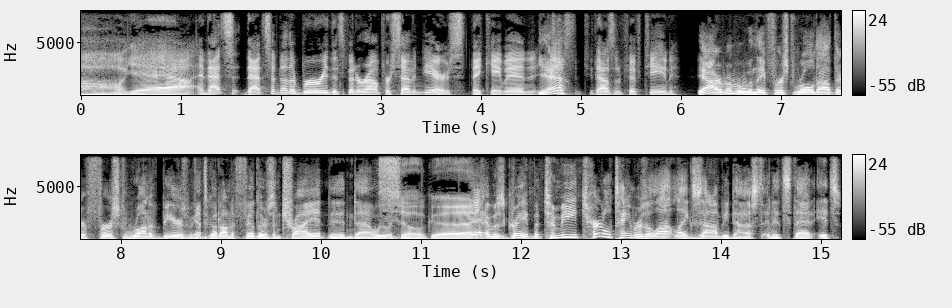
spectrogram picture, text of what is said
Oh yeah, and that's that's another brewery that's been around for seven years. They came in Yeah. just in 2015. Yeah, I remember when they first rolled out their first run of beers. We got to go down to Fiddlers and try it, and uh, we would. so good. Yeah, it was great. But to me, Turtle Tamer is a lot like Zombie Dust, and it's that it's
